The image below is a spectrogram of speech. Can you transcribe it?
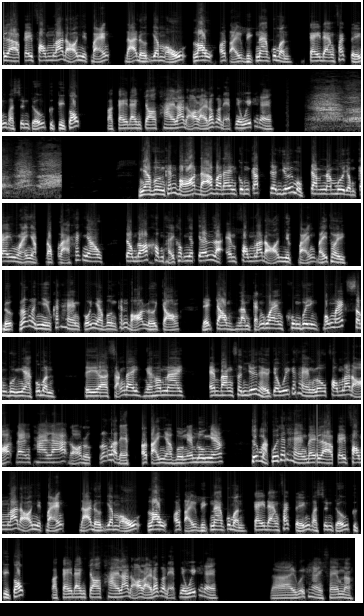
Đây là cây phong lá đỏ Nhật Bản đã được dâm ủ lâu ở tại Việt Nam của mình. Cây đang phát triển và sinh trưởng cực kỳ tốt và cây đang cho thai lá đỏ lại rất là đẹp nha quý khách hàng. Nhà vườn Khánh Võ đã và đang cung cấp trên dưới 150 dòng cây ngoại nhập độc lạ khác nhau. Trong đó không thể không nhắc đến là em phong lá đỏ Nhật Bản Bảy Thùy được rất là nhiều khách hàng của nhà vườn Khánh Võ lựa chọn để trồng làm cảnh quan khuôn viên bóng mát sân vườn nhà của mình. Thì à, sẵn đây, ngày hôm nay em băng xin giới thiệu cho quý khách hàng lô phong lá đỏ đang thai lá đỏ rực rất là đẹp ở tại nhà vườn em luôn nha. Trước mặt quý khách hàng đây là cây phong lá đỏ Nhật Bản đã được dâm ủ lâu ở tại Việt Nam của mình. Cây đang phát triển và sinh trưởng cực kỳ tốt và cây đang cho thai lá đỏ lại rất là đẹp nha quý khách hàng. Đây quý khách hàng xem nè.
